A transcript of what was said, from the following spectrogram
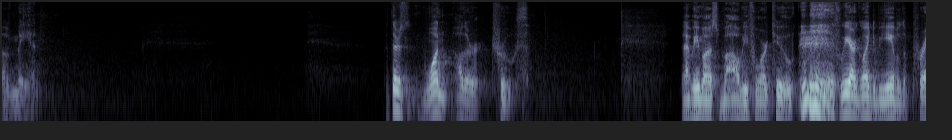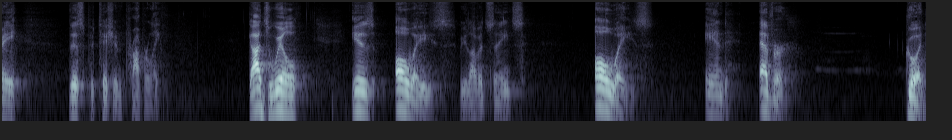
of man. But there's one other truth that we must bow before, too, if we are going to be able to pray this petition properly. God's will is always, beloved saints, always and ever good.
